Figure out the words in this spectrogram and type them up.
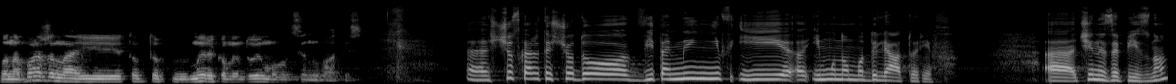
вона бажана, і тобто ми рекомендуємо вакцинуватись. Е, Що скажете щодо вітамінів і імуномодуляторів? Чи не запізно,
